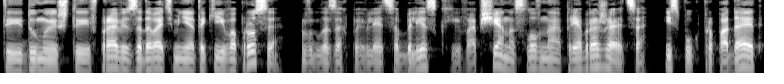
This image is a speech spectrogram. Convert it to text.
Ты думаешь, ты вправе задавать мне такие вопросы?» В глазах появляется блеск, и вообще она словно преображается. Испуг пропадает.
